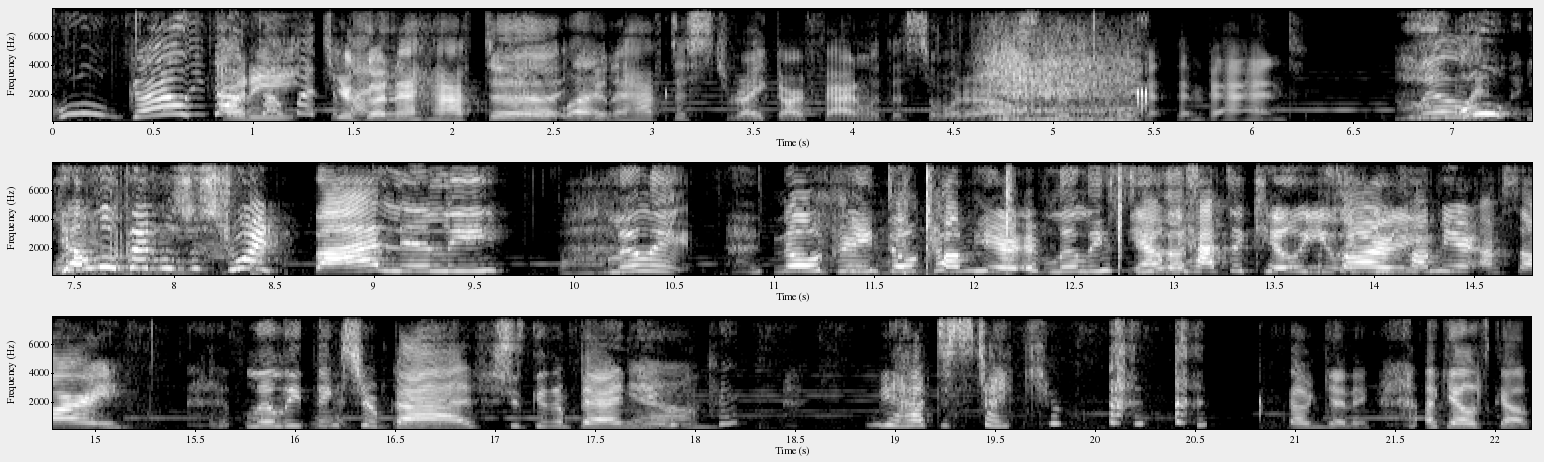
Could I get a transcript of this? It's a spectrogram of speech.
Ooh, girl, you got so Honey, much you're gonna have to. What? You're gonna have to strike our fan with a sword, or else Lily will get them banned. Lily. Oh, yellow bed was destroyed. Bye, Lily. Bye. Lily, no, Green, don't come here. If Lily sees Yeah, we have to kill you. If Sorry. you come here, I'm sorry. Lily thinks you're bad. She's gonna ban Yeah. you. We have to strike you. no, I'm kidding. Okay, let's go.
